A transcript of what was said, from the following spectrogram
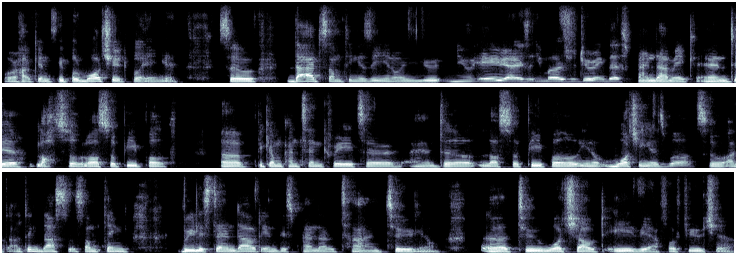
or how can people watch it playing it so that's something is you know new, new area is emerged during this pandemic and uh, lots of lots of people uh, become content creator and uh, lots of people you know watching as well. So I, I, think that's something really stand out in this pandemic time to you know uh, to watch out area for future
